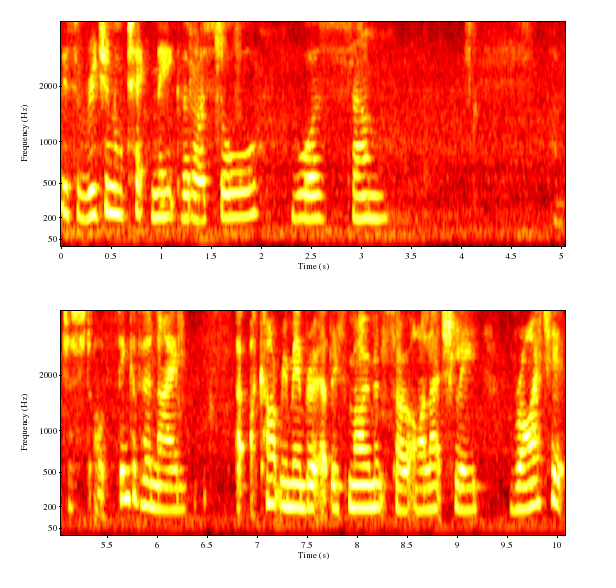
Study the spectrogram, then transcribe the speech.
This original technique that I saw was, um, I'm just, I'll think of her name. I can't remember it at this moment, so I'll actually write it,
